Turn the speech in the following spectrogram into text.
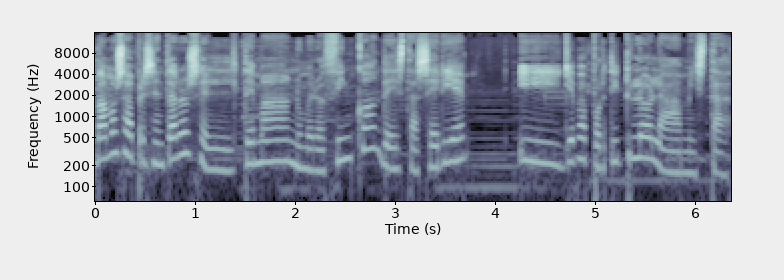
Vamos a presentaros el tema número 5 de esta serie y lleva por título La amistad.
